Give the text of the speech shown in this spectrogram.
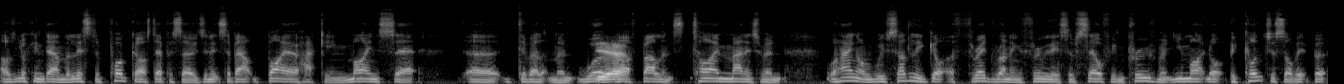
I was looking down the list of podcast episodes, and it's about biohacking, mindset. Uh, development, work Yeah. life balance, time management. Well, hang on, we've suddenly got a thread running through this of self improvement. You might not be conscious of it, but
